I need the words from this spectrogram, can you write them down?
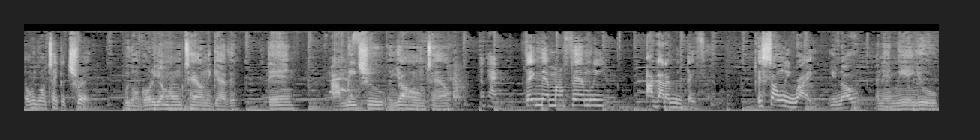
and we're gonna take a trip. We're going to go to your hometown together. Then I'll meet you in your hometown. Okay. They met my family. I gotta meet their family. It's only right, you know. And then me and you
